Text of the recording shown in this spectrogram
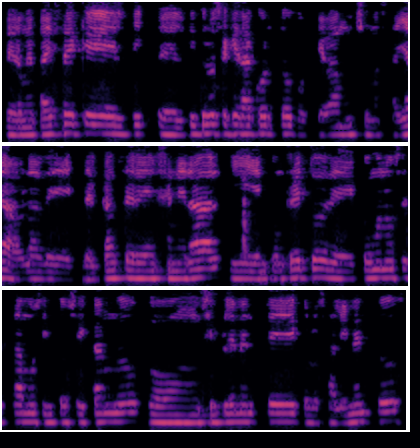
pero me parece que el, el, título se queda corto porque va mucho más allá. Habla de, del cáncer en general y en concreto de cómo nos estamos intoxicando con simplemente con los alimentos,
